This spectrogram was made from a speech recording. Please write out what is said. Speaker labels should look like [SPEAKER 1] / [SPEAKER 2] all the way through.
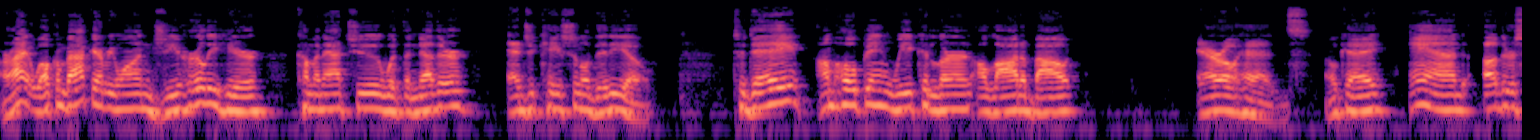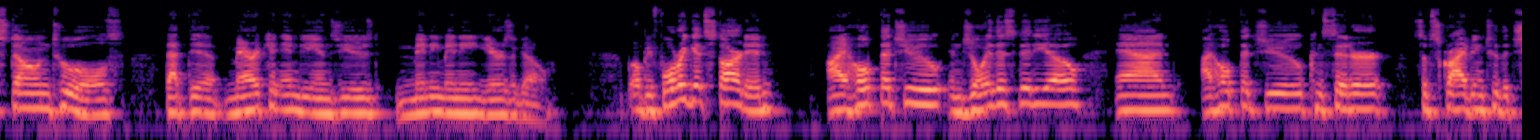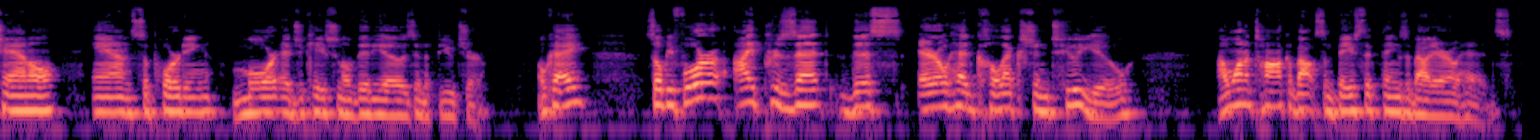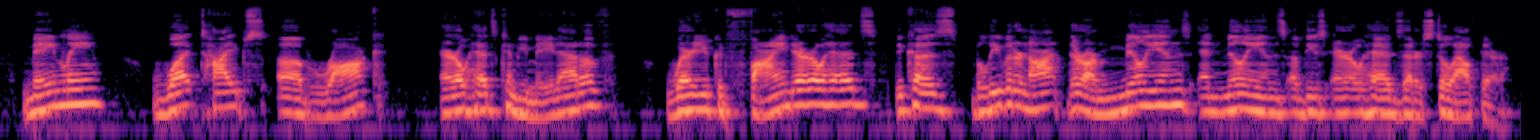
[SPEAKER 1] All right, welcome back everyone. G Hurley here, coming at you with another educational video. Today, I'm hoping we could learn a lot about arrowheads, okay? And other stone tools that the American Indians used many, many years ago. But before we get started, I hope that you enjoy this video and I hope that you consider subscribing to the channel, and supporting more educational videos in the future. Okay? So before I present this arrowhead collection to you, I want to talk about some basic things about arrowheads. Mainly, what types of rock arrowheads can be made out of, where you could find arrowheads, because believe it or not, there are millions and millions of these arrowheads that are still out there.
